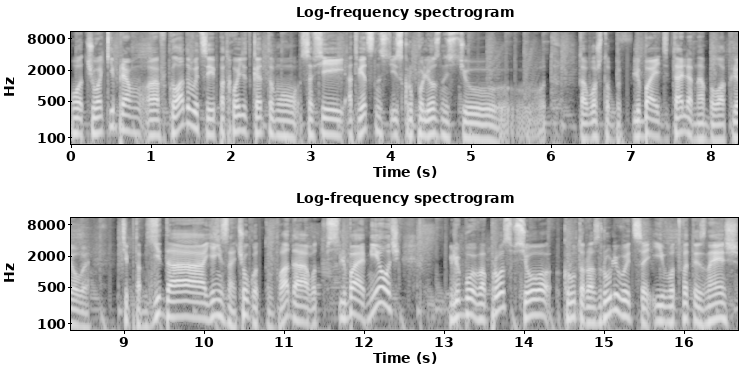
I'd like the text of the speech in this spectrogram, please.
Вот, чуваки прям э, вкладываются и подходят к этому со всей ответственностью и скрупулезностью вот, того, чтобы любая деталь, она была клевая. Типа там еда, я не знаю, что угодно, вода, вот любая мелочь, любой вопрос, все круто разруливается, и вот в этой, знаешь,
